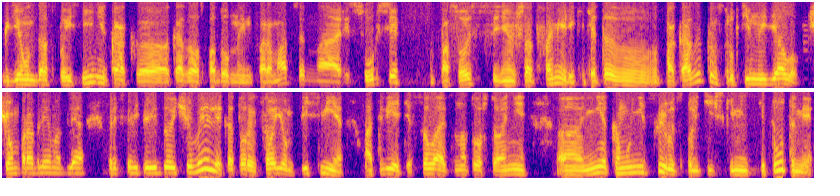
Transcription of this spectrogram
где он даст пояснение, как э, оказалась подобная информация на ресурсе посольств Соединенных Штатов Америки. Это э, показывает конструктивный диалог. В чем проблема для представителей Deutsche Welle, которые в своем письме, ответе ссылаются на то, что они э, не коммуницируют с политическими институтами,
